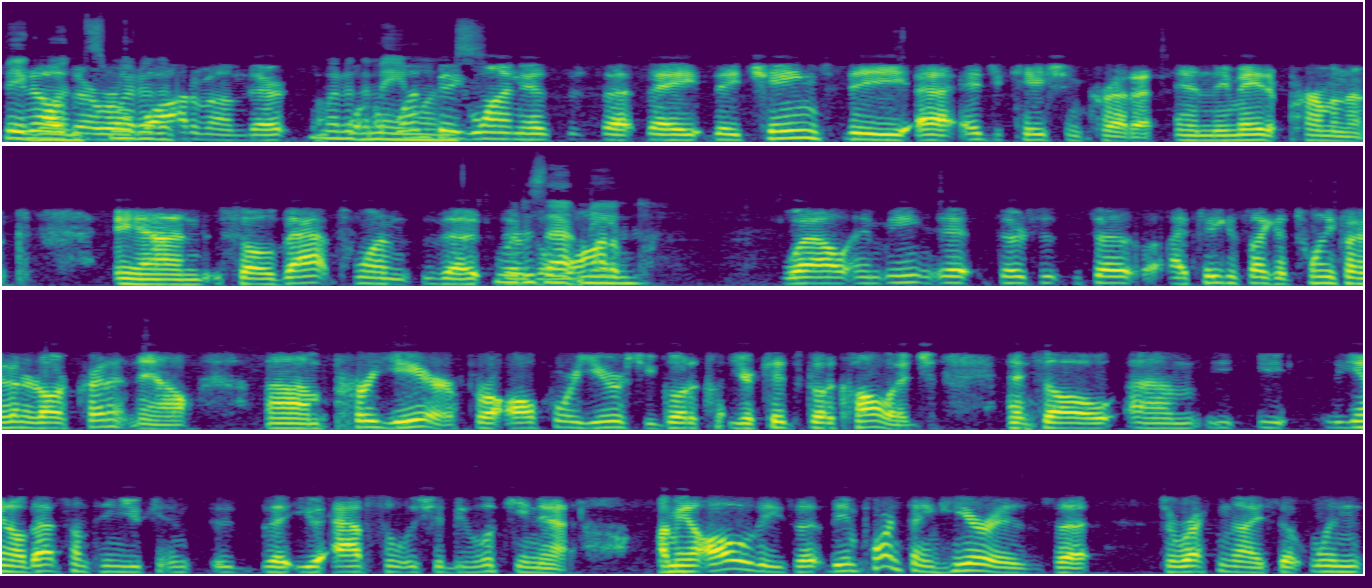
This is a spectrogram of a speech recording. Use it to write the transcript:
Big know, ones. there were What a are the- lot of them. There, what are the main one ones? big one is, is that they they changed the uh, education credit and they made it permanent, and so that's one that What there's does that lot mean? of well, I mean, it, there's a, I think it's like a twenty five hundred dollar credit now um, per year for all four years you go to your kids go to college, and so um, you, you know that's something you can that you absolutely should be looking at. I mean, all of these. The, the important thing here is that to recognize that when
